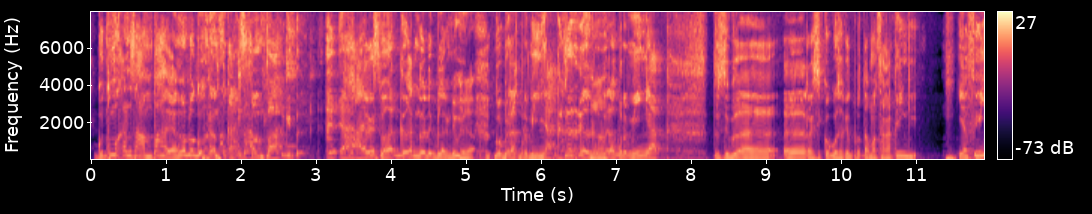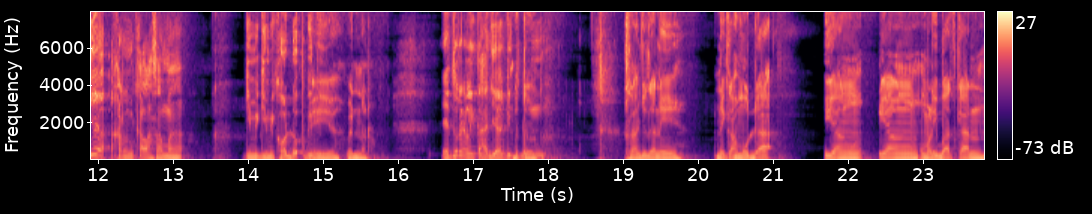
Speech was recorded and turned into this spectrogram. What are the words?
gue tuh makan sampah ya nggak gue udah makan sampah gitu. Ya iris banget gue kan gue udah bilang juga Iya. gue berak berminyak. Gue berak berminyak. Terus juga eh, resiko gue sakit perut amat sangat tinggi. Ya view-nya akan kalah sama gimmick-gimmick hodop gitu. Iya bener. Ya itu realita aja gitu. Dan selanjutnya nih nikah muda yang yang melibatkan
